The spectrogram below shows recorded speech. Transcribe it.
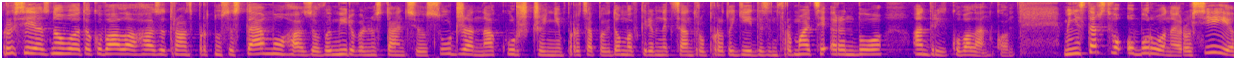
Росія знову атакувала газотранспортну систему, газовимірювальну станцію суджа на Курщині. Про це повідомив керівник центру протидії дезінформації РНБО Андрій Коваленко. Міністерство оборони Росії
